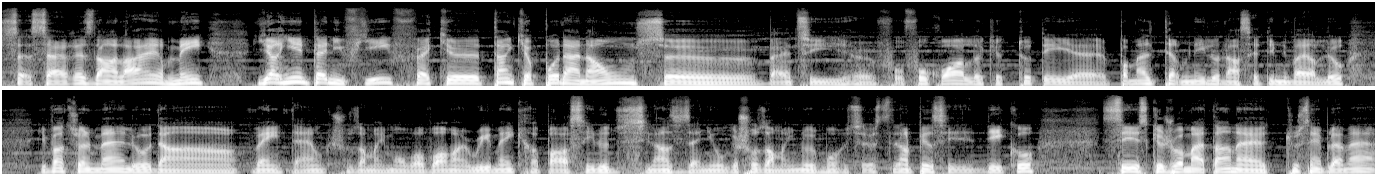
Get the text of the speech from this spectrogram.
ça, reste dans l'air, mais il n'y a rien de planifié. Fait que tant qu'il n'y a pas d'annonce, euh, ben, sais, euh, faut, croire que tout est euh, pas mal terminé là, dans cet univers-là. Éventuellement, là, dans 20 ans quelque chose de même, on va voir un remake repassé là, du Silence des Agneaux, quelque chose de même. c'est dans le pire des cas, c'est ce que je vais m'attendre à, tout simplement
